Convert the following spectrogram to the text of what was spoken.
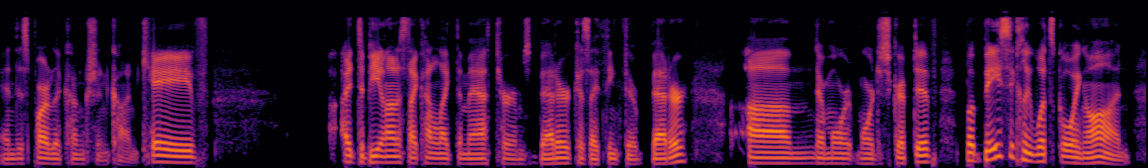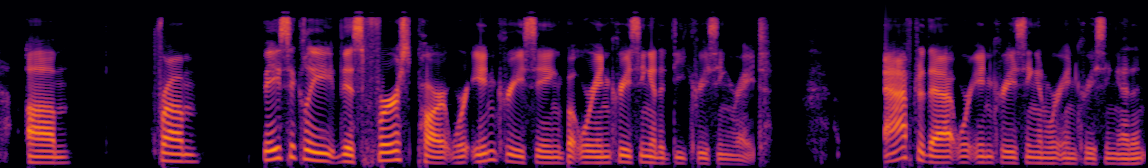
and this part of the function concave. I, to be honest, I kind of like the math terms better because I think they're better. Um, they're more more descriptive. But basically, what's going on um, from basically this first part, we're increasing, but we're increasing at a decreasing rate. After that, we're increasing and we're increasing at an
